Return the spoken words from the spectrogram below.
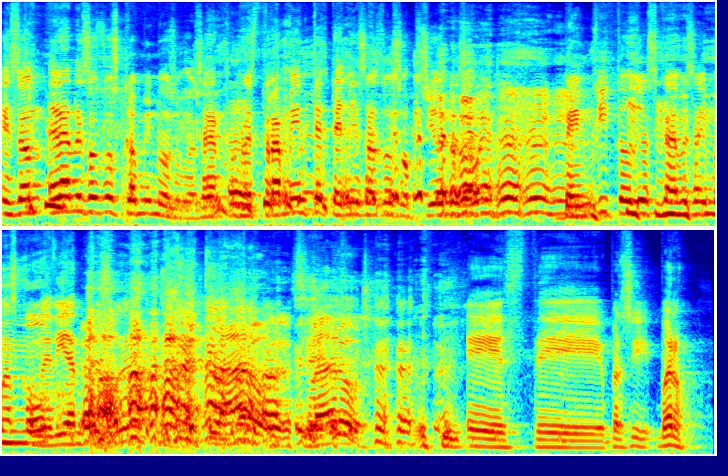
es- son- eran esos dos caminos, güey. O sea, nuestra mente tenía esas dos opciones, güey. Bendito Dios, cada vez hay más comediantes, güey. Claro, claro. Este, pero sí, bueno.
